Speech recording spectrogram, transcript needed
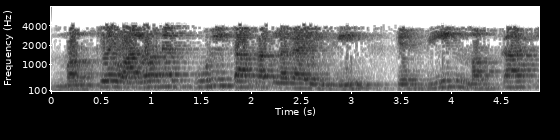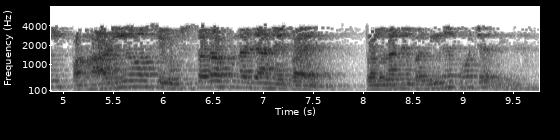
مکے والوں نے پوری طاقت لگائی تھی کہ دین مکہ کی پہاڑیوں سے اس طرف نہ جانے پائے تو اللہ نے مدینے پہنچا دیا۔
